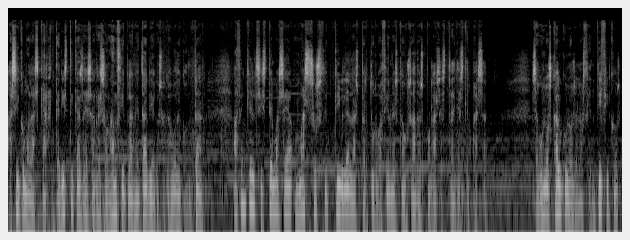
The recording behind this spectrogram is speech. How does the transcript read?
así como las características de esa resonancia planetaria que os acabo de contar, hacen que el sistema sea más susceptible a las perturbaciones causadas por las estrellas que pasan. Según los cálculos de los científicos,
